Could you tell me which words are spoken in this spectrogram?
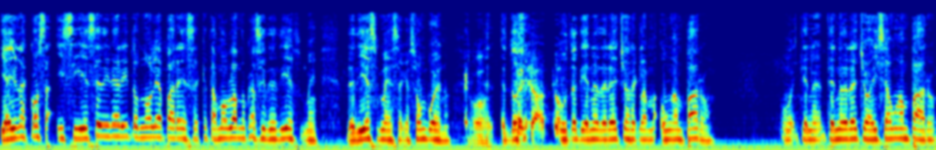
y hay una cosa, y si ese dinerito no le aparece, que estamos hablando casi de 10 de 10 meses que son buenos, oh. eh, entonces usted tiene derecho a reclamar un amparo. Tiene, tiene derecho a irse a un amparo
